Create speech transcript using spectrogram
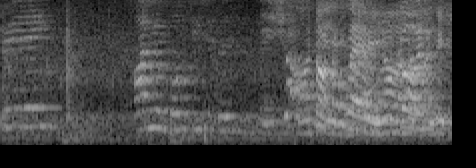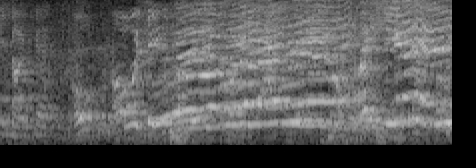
Really? I'm your boss. You should listen to me. Shut up. I don't worry. care. No, go no, on. Unless you don't care. Oh, oh, what's she gonna do? What's she gonna do?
